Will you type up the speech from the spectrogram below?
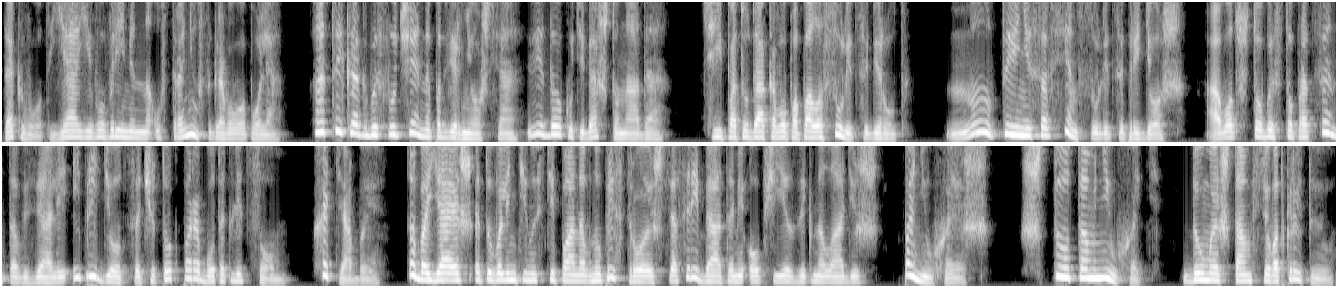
Так вот, я его временно устраню с игрового поля. А ты как бы случайно подвернешься, видок у тебя что надо. Типа туда, кого попало с улицы берут. Ну, ты не совсем с улицы придешь. А вот чтобы сто процентов взяли, и придется чуток поработать лицом. Хотя бы. Обаяешь эту Валентину Степановну, пристроишься, с ребятами общий язык наладишь. Понюхаешь. Что там нюхать? Думаешь, там все в открытую?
